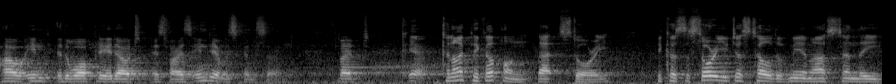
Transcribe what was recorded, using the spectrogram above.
how in, the war played out as far as India was concerned. But yeah. Can I pick up on that story? Because the story you just told of Mir Mast and the,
